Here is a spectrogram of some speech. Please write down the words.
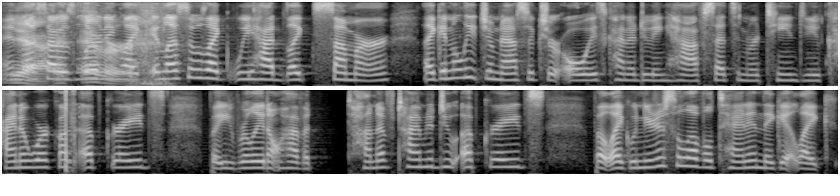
unless yeah, I was learning ever. like unless it was like we had like summer like in elite gymnastics you're always kind of doing half sets and routines and you kind of work on upgrades but you really don't have a ton of time to do upgrades but like when you're just a level 10 and they get like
